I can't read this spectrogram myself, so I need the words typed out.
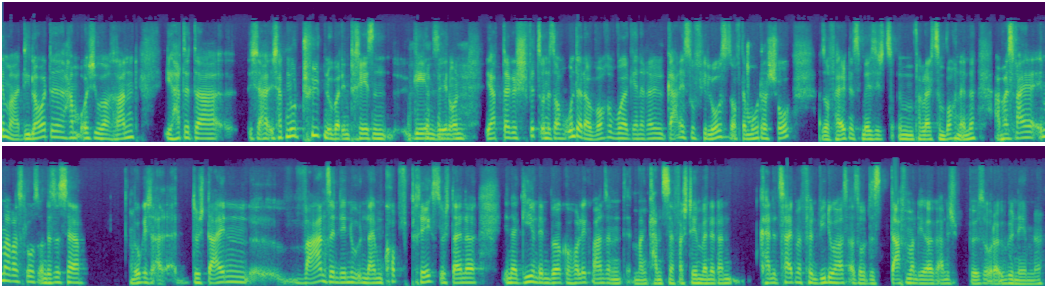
Immer. Die Leute haben euch überrannt. Ihr hattet da, ich, ich habe nur Tüten über den Tresen gehen sehen und ihr habt da geschwitzt und es ist auch unter der Woche, wo ja generell gar nicht so viel los ist auf der Motorshow, also verhältnismäßig im Vergleich zum Wochenende. Aber es war ja immer was los und das ist ja wirklich äh, durch deinen äh, Wahnsinn, den du in deinem Kopf trägst, durch deine Energie und den Workaholic-Wahnsinn, man kann es ja verstehen, wenn du dann keine Zeit mehr für ein Video hast. Also das darf man dir ja gar nicht böse oder übel nehmen. Ne?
